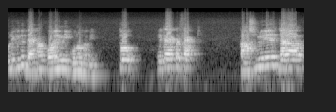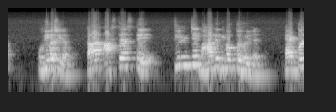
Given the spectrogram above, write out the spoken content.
উনি কিন্তু দেখা করেননি কোনোভাবেই। তো এটা একটা ফ্যাক্ট কাশ্মীরের যারা অধিবাসীরা, তারা আস্তে আস্তে তিনটে ভাগে বিভক্ত হয়ে যায়। একদল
